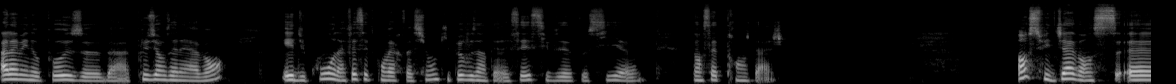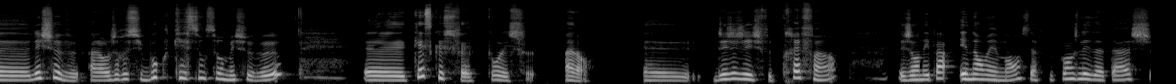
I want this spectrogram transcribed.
à la ménopause bah, plusieurs années avant. Et du coup, on a fait cette conversation qui peut vous intéresser si vous êtes aussi euh, dans cette tranche d'âge. Ensuite, j'avance. Euh, les cheveux. Alors, j'ai reçu beaucoup de questions sur mes cheveux. Euh, Qu'est-ce que je fais pour les cheveux? Alors, déjà, j'ai les cheveux très fins. J'en ai pas énormément. C'est-à-dire que quand je les attache,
